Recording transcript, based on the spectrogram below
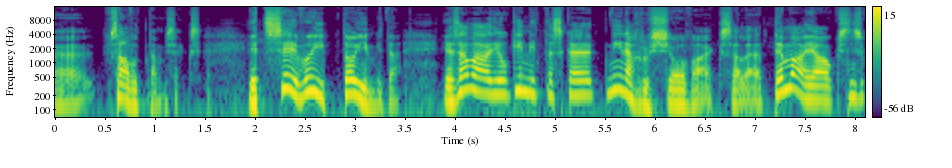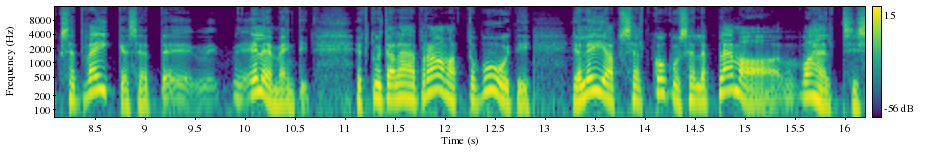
äh, saavutamiseks. Et see võib toimida. Ja sama ju kinnitas ka Niina Hruštšova, eks ole, tema jaoks niisugused väikesed eh, elemendid, et kui ta läheb raamatupoodi ja leiab sealt kogu selle pläma vahelt siis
